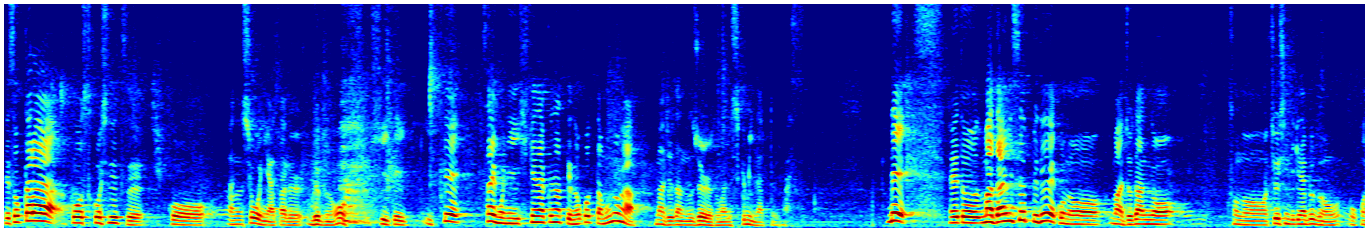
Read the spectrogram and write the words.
でそこからこう少しずつこうあの小にあたる部分を引いていって、最後に引けなくなって残ったものが、まあ、序断の乗与となる仕組みになっております。で、えーとまあ、第2ステップでこの、まあ、序断のその中心的な部分を行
